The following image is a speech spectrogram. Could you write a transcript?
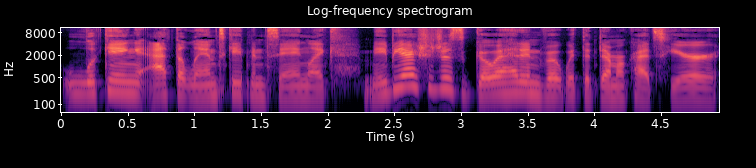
looking at the landscape and saying like maybe I should just go ahead and vote with the Democrats here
